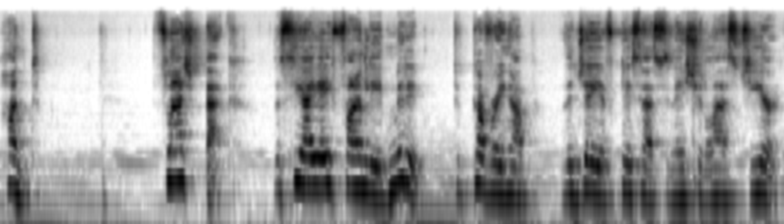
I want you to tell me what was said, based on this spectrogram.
Hunt. Flashback The CIA finally admitted to covering up the JFK assassination last year.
